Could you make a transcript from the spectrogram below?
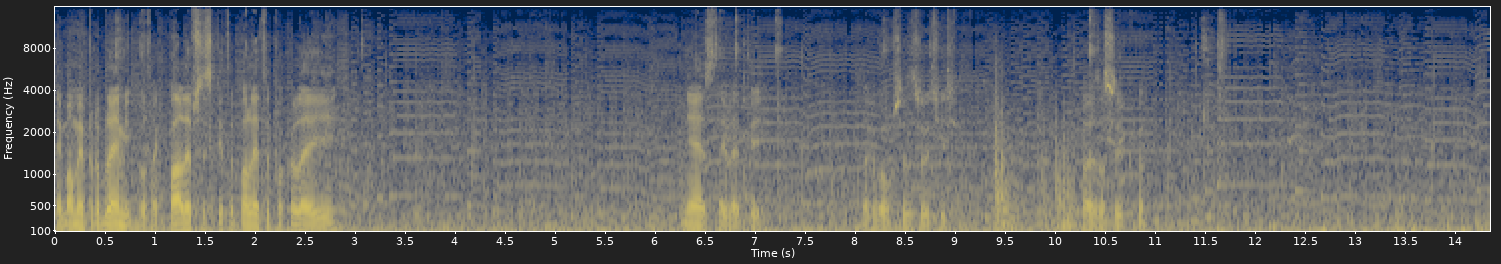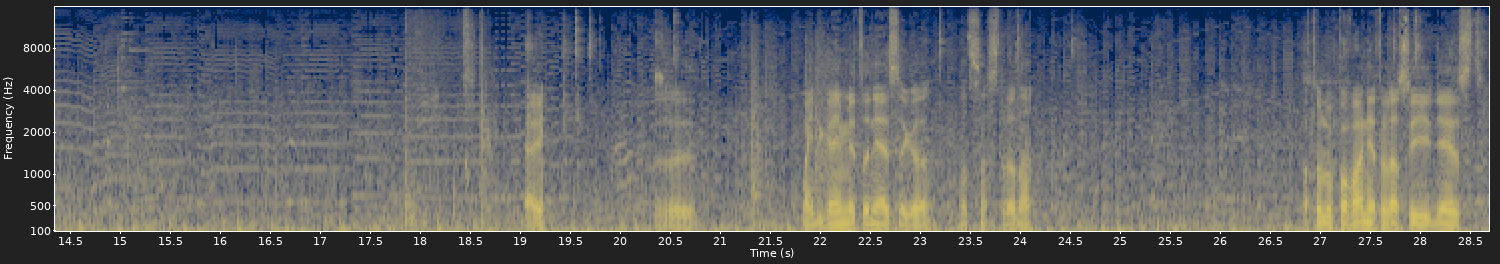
Tutaj mamy problemik, bo tak palę wszystkie te palety po kolei. Nie jest najlepiej. To chyba muszę zrzucić. Trochę za szybko. Okej. Że... Mindgame to nie jest jego mocna strona. A to lupowanie to raczej nie jest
